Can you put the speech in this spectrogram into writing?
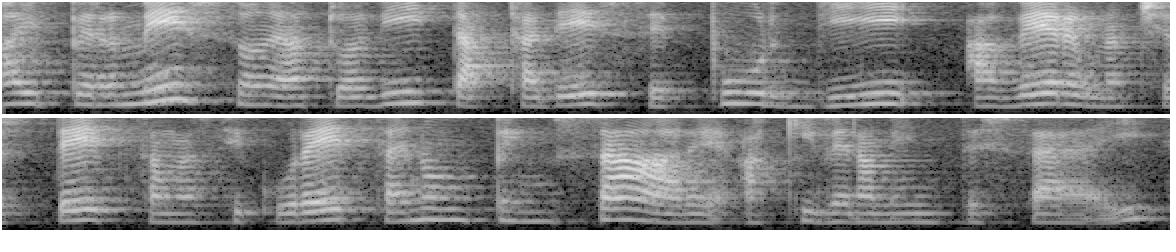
hai permesso nella tua vita accadesse pur di avere una certezza, una sicurezza e non pensare a chi veramente sei,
